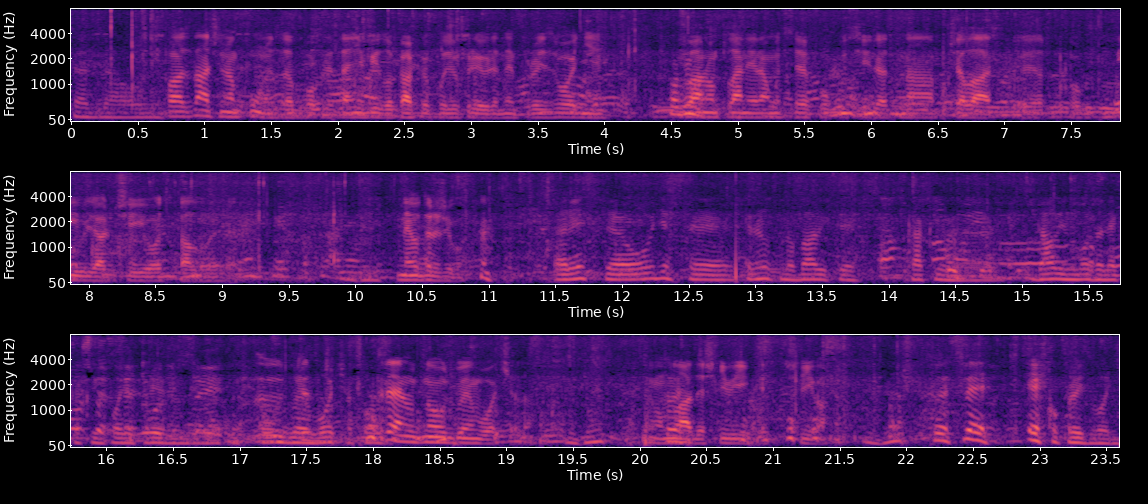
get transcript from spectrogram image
sad za ovo? Pa znači nam puno za pokretanje bilo kakve poljoprivredne proizvodnje. Uglavnom planiramo se fokusirati na pčelarstvo jer divljači i ostalo je neodrživo. Recite, ovdje se trenutno bavite kakvim, da li možda nekakvim poljoprivrednim uzgojem voća? Trenutno uzgojem voća, da. Imamo mlade šljivike, šljiva. To je sve eko proizvodnja?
